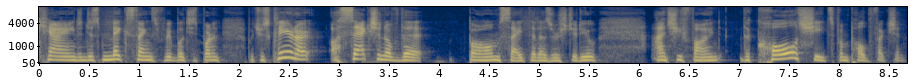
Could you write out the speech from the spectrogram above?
kind and just makes things for people. She's put in, but she was clearing out a section of the bomb site that is her studio and she found the call sheets from Pulp Fiction,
